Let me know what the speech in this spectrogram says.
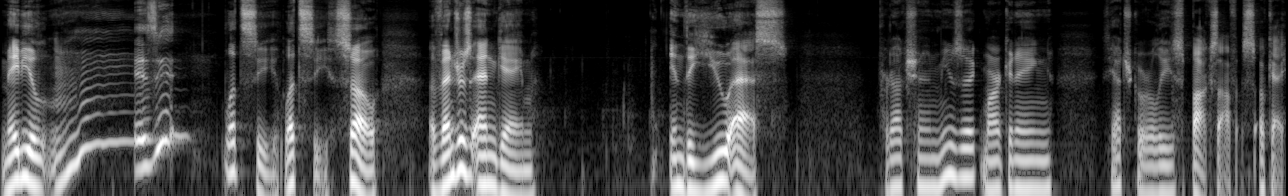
Maybe mm, Is it? let's see. Let's see. So, Avengers Endgame in the U.S. production, music, marketing, theatrical release, box office. Okay,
